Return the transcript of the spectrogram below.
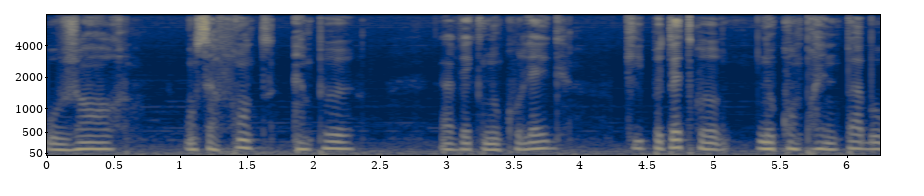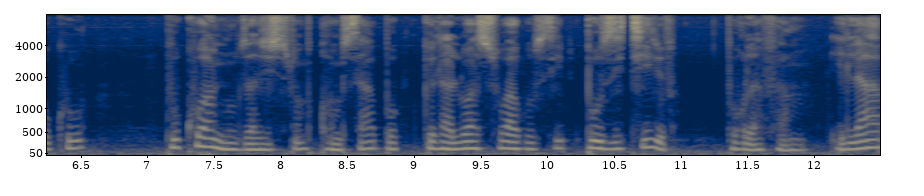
au genre, on s'affronte un peu avec nos collègues qui peut-être ne comprennent pas beaucoup pourquoi nous agissons comme ça pour que la loi soit aussi positive pour la femme. Et là,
